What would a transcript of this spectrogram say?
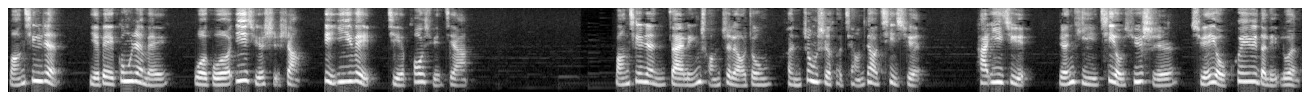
王清任也被公认为我国医学史上第一位解剖学家。王清任在临床治疗中很重视和强调气血，他依据人体气有虚实、血有亏瘀的理论，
